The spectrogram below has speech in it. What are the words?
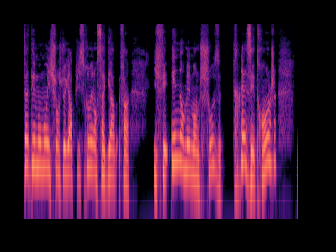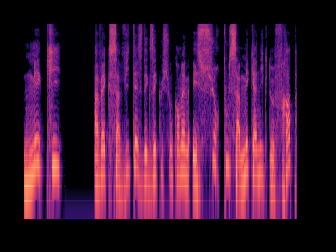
Tu as des moments où il change de garde, puis il se remet dans sa garde. Enfin, il fait énormément de choses très étranges, mais qui, avec sa vitesse d'exécution quand même, et surtout sa mécanique de frappe,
